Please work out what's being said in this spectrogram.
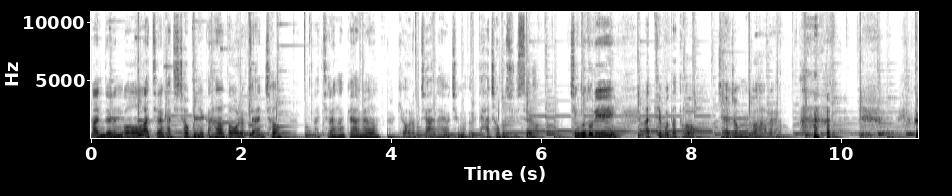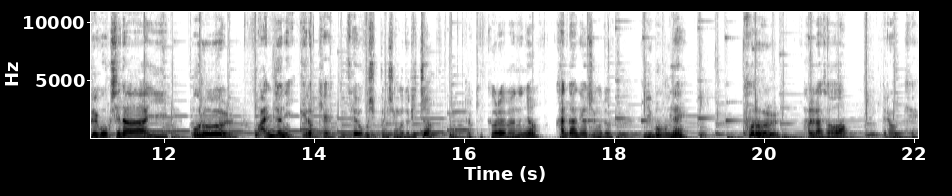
만드는 거 아티랑 같이 접으니까 하나도 어렵지 않죠? 아티랑 함께 하면 그렇게 어렵지 않아요, 친구들. 다 접을 수 있어요. 친구들이 아티보다 더 잘 접는 거 알아요. 그리고 혹시나 이 뿔을 완전히 이렇게 세우고 싶은 친구들 있죠? 이렇게 그러면은요 간단해요 친구들 이 부분에 풀을 발라서 이렇게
